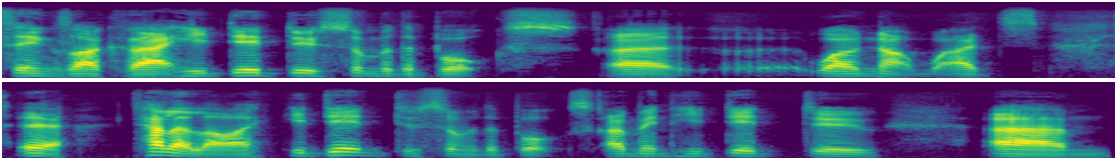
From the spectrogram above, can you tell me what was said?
things like that. He did do some of the books. Uh, well, not I'd, yeah, tell a lie. He didn't do some of the books. I mean, he did do um,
